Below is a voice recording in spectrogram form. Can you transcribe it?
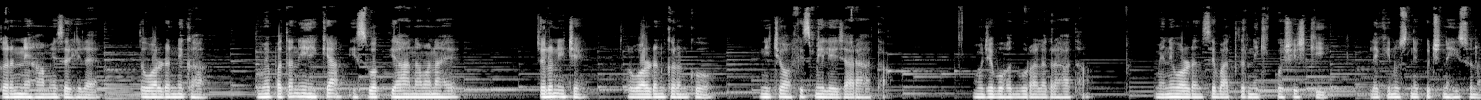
करण ने हाँ में सर हिलाया। तो वार्डन ने कहा, तुम्हें पता नहीं है क्या, इस वक्त यहाँ आना माना है? चलो नीचे। और वार्डन करण को नीचे ऑफ़िस में ले जा रहा था। मुझे बहुत बुरा लग रहा था। मैंने वार्डन से बात करने की कोशिश की, लेकिन उसने कुछ नहीं सुना।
